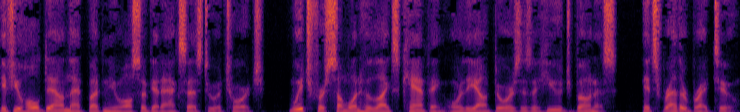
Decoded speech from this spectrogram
If you hold down that button, you also get access to a torch, which for someone who likes camping or the outdoors is a huge bonus, it's rather bright too.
